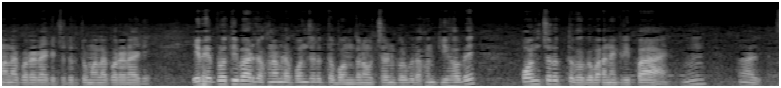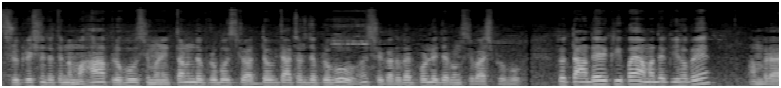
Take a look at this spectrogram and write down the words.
মালা করার আগে, চতুর্থ মালা করার আগে, এভাবে প্রতিবার যখন আমরা পঞ্চরত্ব বন্দনা উচ্চারণ করব, তখন কি হবে? পঞ্চরত্ব ভগবানের কৃপায় শ্রীকৃষ্ণ চৈতন্য মহাপ্রভু শ্রীমন নিত্যানন্দ প্রভু, শ্রী অদ্বৈত আচার্য প্রভু শ্রী গদাধর পণ্ডিত এবং শ্রীবাস প্রভু। তো তাদের কৃপায় আমাদের কি হবে? আমরা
